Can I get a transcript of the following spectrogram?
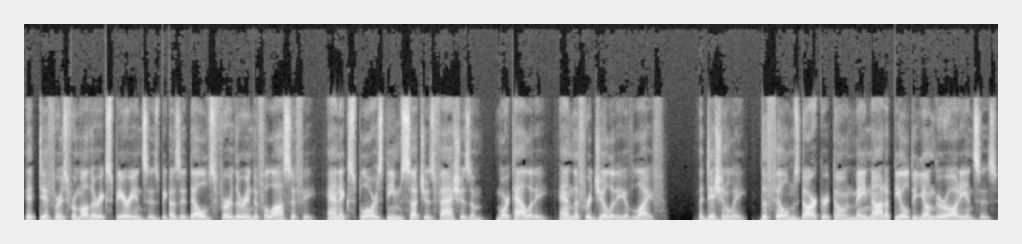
It differs from other experiences because it delves further into philosophy and explores themes such as fascism, mortality, and the fragility of life. Additionally, the film's darker tone may not appeal to younger audiences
